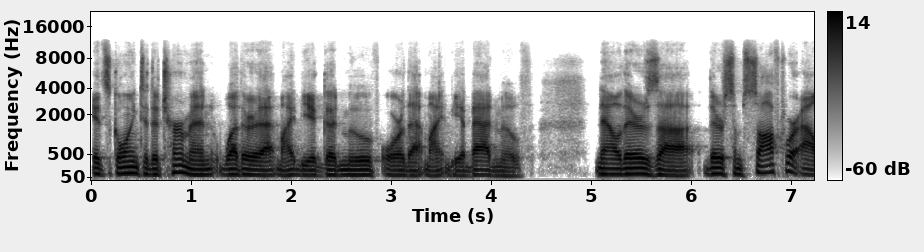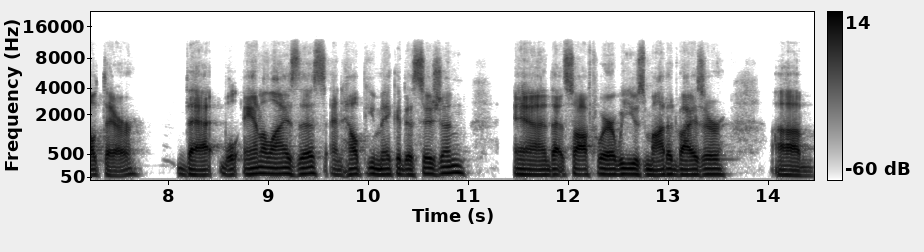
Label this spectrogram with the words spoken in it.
it's going to determine whether that might be a good move or that might be a bad move. Now, there's uh, there's some software out there that will analyze this and help you make a decision. And that software we use Mod Advisor. Um,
